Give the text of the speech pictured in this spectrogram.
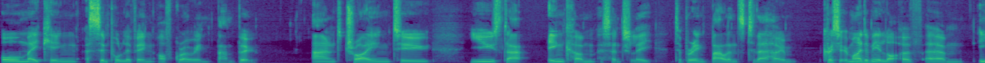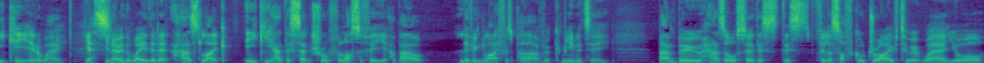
all making a simple living off growing bamboo, and trying to use that income essentially to bring balance to their home. Kris, it reminded me a lot of um, Iki in a way. Yes. You know, in the way that it has like Iki had this central philosophy about living life as part of a community. Bamboo has also this this philosophical drive to it where you're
